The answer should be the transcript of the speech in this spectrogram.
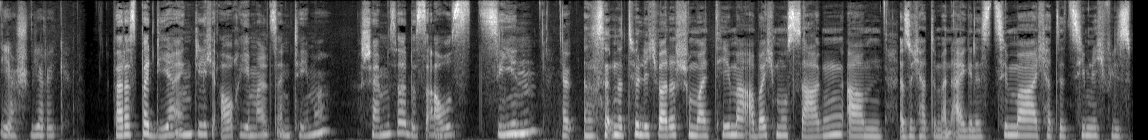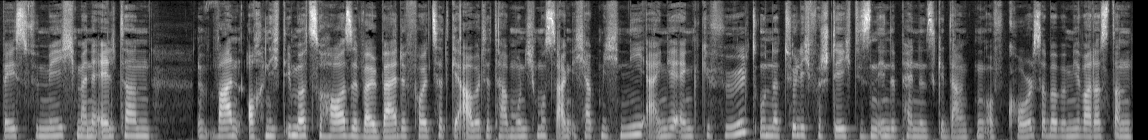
eher schwierig. War das bei dir eigentlich auch jemals ein Thema? Schemser, das Ausziehen? Ja, also natürlich war das schon mal Thema, aber ich muss sagen, ähm, also ich hatte mein eigenes Zimmer, ich hatte ziemlich viel Space für mich. Meine Eltern waren auch nicht immer zu Hause, weil beide Vollzeit gearbeitet haben. Und ich muss sagen, ich habe mich nie eingeengt gefühlt. Und natürlich verstehe ich diesen Independence-Gedanken, of course. Aber bei mir war das dann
